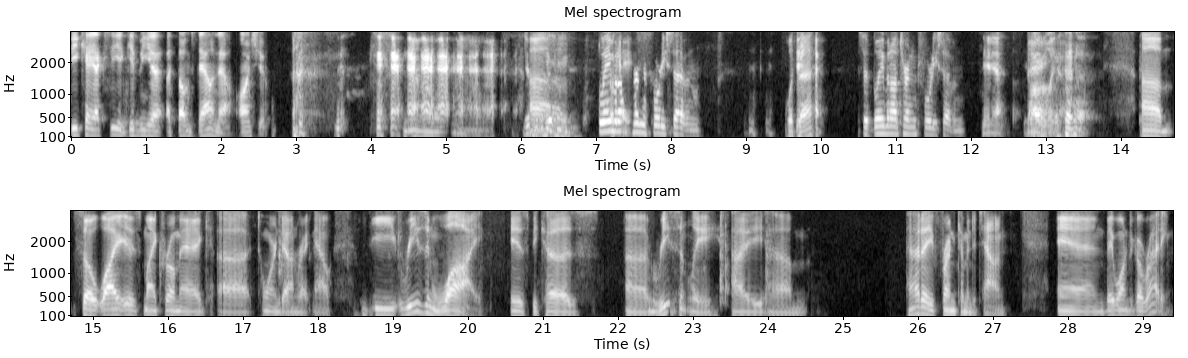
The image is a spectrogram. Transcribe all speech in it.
BKXC and give me a, a thumbs down now, aren't you? no, no. Um, blame it on turning 47. what's that I said blame it on turning 47. Yeah, There you probably. Um, so why is my Chromag uh, torn down right now? The reason why is because uh, recently I um, had a friend come into town and they wanted to go riding.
